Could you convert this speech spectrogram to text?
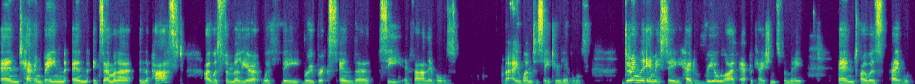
and having been an examiner in the past, I was familiar with the rubrics and the CFR levels, the A1 to C2 levels. Doing the MEC had real life applications for me and I was able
